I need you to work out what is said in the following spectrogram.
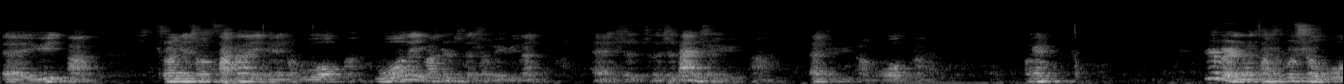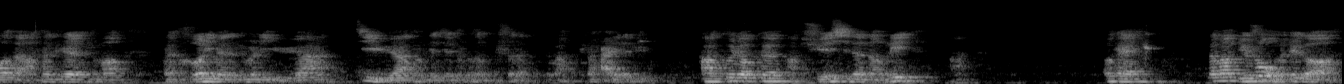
呃鱼啊，除了念成萨卡纳，也可以念成窝啊。窝呢，一般是指的什么鱼呢？哎，是指的是淡水鱼啊，淡水鱼啊，窝啊。OK，日本人呢，他是不吃窝的啊，像这些什么，呃，河里面的什么鲤鱼啊、鲫鱼啊，他们这些是不怎么吃的，对吧？吃海里的鱼。啊，科学科啊，学习的能力啊。OK，那么比如说我们这个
